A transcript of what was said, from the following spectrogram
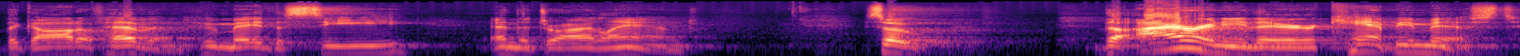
the God of heaven, who made the sea and the dry land. So the irony there can't be missed.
